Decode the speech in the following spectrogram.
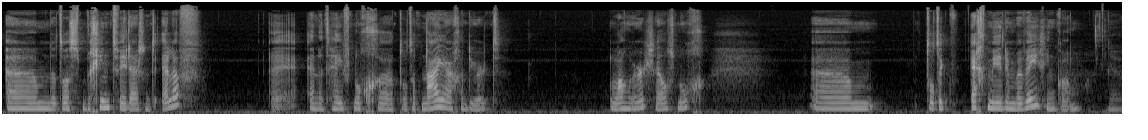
Ehm, dat was begin 2011. Eh, en het heeft nog eh, tot het najaar geduurd. Langer zelfs nog. Ehm, tot ik echt meer in beweging kwam. Ja.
